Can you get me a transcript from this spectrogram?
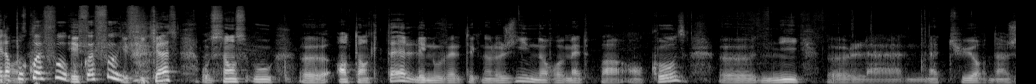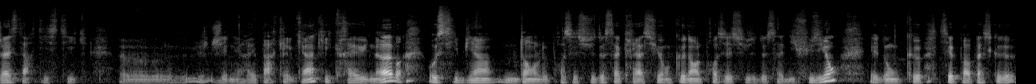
alors pourquoi faux? Pourquoi faux? Efficace au sens où, euh, en tant que tel, les nouvelles technologies ne remettent pas en cause euh, ni euh, la nature d'un geste artistique généré par quelqu'un qui crée une œuvre, aussi bien dans le processus de sa création que dans le processus de sa diffusion. Et donc, c'est pas parce que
